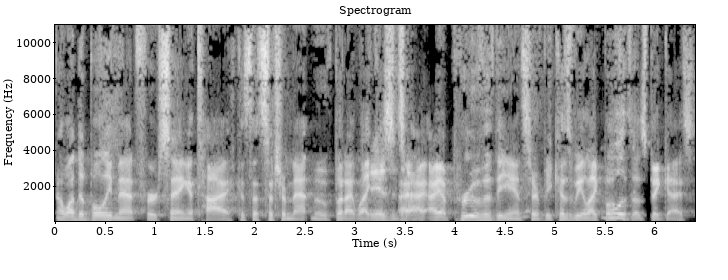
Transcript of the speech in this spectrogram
I wanted to bully Matt for saying a tie because that's such a Matt move, but I like it. it. I, I, approve of the answer because we like both well, of those big guys.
